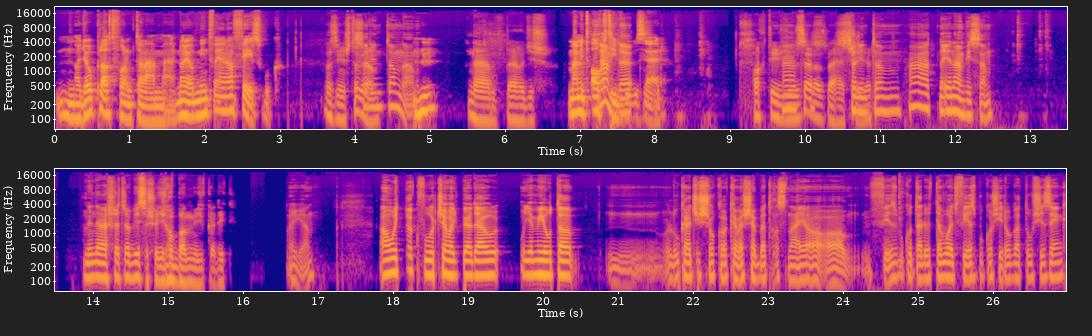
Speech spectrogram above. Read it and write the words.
legnagyobb platform talán már. Nagyobb, mint olyan a Facebook. Az Instagram? Szerintem nem. Uh-huh. Nem, dehogy is. Mármint aktív nem, de... user. Aktív hát, user, az lehet. Szerintem, hát én nem hiszem. Minden esetre biztos, hogy jobban működik. Igen. Amúgy tök furcsa, hogy például ugye mióta mm, Lukács is sokkal kevesebbet használja a Facebookot, előtte volt Facebookos írogatós izénk.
